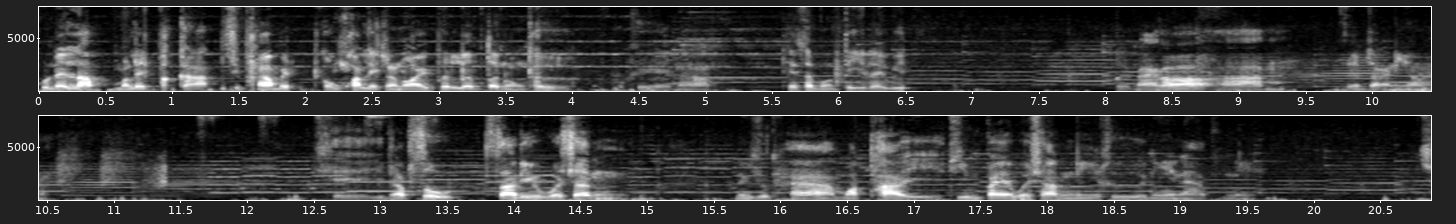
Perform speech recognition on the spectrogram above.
คุณได้รับเมล็ดผักกาด15 เม็ดของขวัญเล็กน้อยเพื่อเริ่มต้นของเธอ โอเคนะเทศมนตรีเลยวิทย์ เปิดมาก็าเริ่มจากอันนี้ก่อนนะโอเคยินรับสู่ซาดิวเวอร์ชัน1.5มอดไทย ทีมแปลเวอร์ชันนี้คือนี่นะครับ นี่ โอเค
